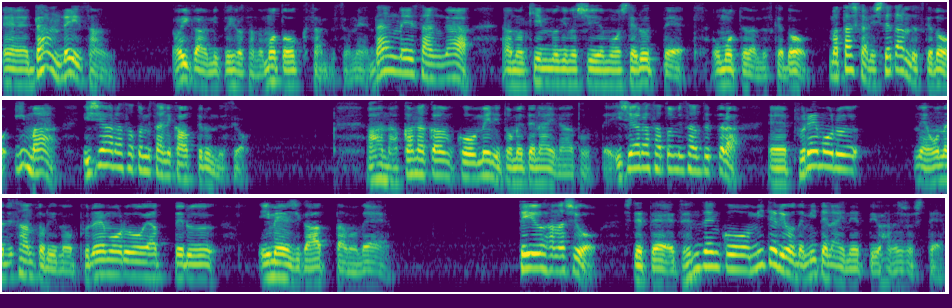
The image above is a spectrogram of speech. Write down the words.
えーダン・レイさん、及川光弘さんの元奥さんですよね。ダン・レイさんが、あの、金麦の CM をしてるって思ってたんですけど、まあ確かにしてたんですけど、今、石原さとみさんに変わってるんですよ。ああなかなかこう目に留めてないなと思って。石原さとみさんと言ったら、えープレモル、ね、同じサントリーのプレモルをやってるイメージがあったので、っていう話をしてて、全然こう見てるようで見てないねっていう話をして。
